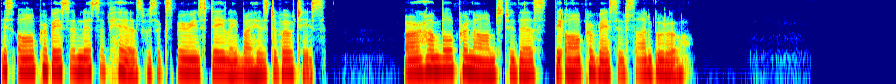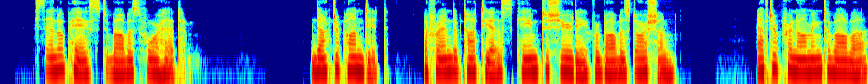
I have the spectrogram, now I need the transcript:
This all pervasiveness of his was experienced daily by his devotees. Our humble pranams to this, the all pervasive Sadguru. Sandal paste to Baba's forehead. Dr. Pandit, a friend of Tatya's, came to Shirdi for Baba's darshan. After pranaming to Baba,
